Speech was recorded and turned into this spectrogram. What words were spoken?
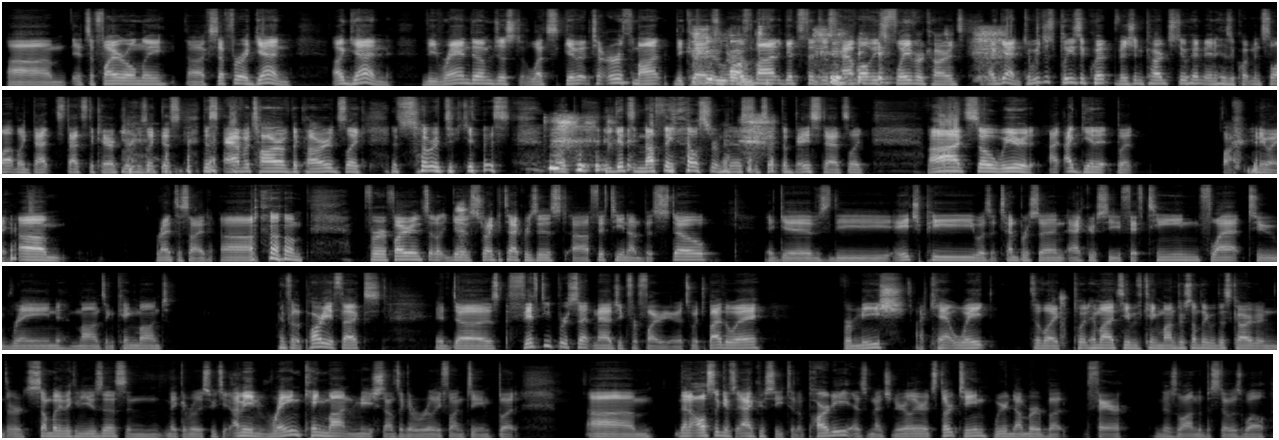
Um, it's a fire only, uh, except for again, again, the random just let's give it to Earthmont because Mont. Earthmont gets to just have all these flavor cards. Again, can we just please equip vision cards to him in his equipment slot? Like that's that's the character. He's like this this avatar of the cards. Like it's so ridiculous. Like he gets nothing else from this except the base stats. Like ah, it's so weird. I, I get it, but fuck. Anyway, um, rant aside. Uh, for fire units, it gives strike attack resist uh 15 on bestow. It gives the HP was it 10%, accuracy 15 flat to Rain, Mont, and Kingmont. And for the party effects, it does 50% magic for fire units, which by the way, for Mish, I can't wait to like put him on a team with Kingmont or something with this card and or somebody that can use this and make a really sweet team. I mean, Rain, Kingmont, and Mish sounds like a really fun team, but um then it also gives accuracy to the party, as mentioned earlier. It's 13, weird number, but fair. There's a lot in the bestow as well.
